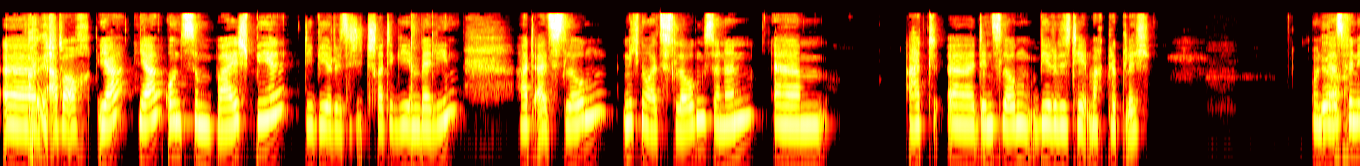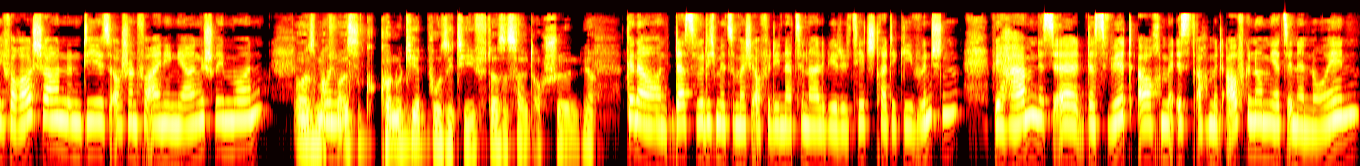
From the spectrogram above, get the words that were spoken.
Äh, aber auch, ja, ja, und zum Beispiel die Biodiversitätsstrategie in Berlin hat als Slogan, nicht nur als Slogan, sondern ähm, hat äh, den Slogan Biodiversität macht glücklich. Und ja. das finde ich vorausschauend und die ist auch schon vor einigen Jahren geschrieben worden. Und es macht und, es konnotiert positiv, das ist halt auch schön, ja. Genau, und das würde ich mir zum Beispiel auch für die nationale Biodiversitätsstrategie wünschen. Wir haben das, äh, das wird auch, ist auch mit aufgenommen jetzt in der neuen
